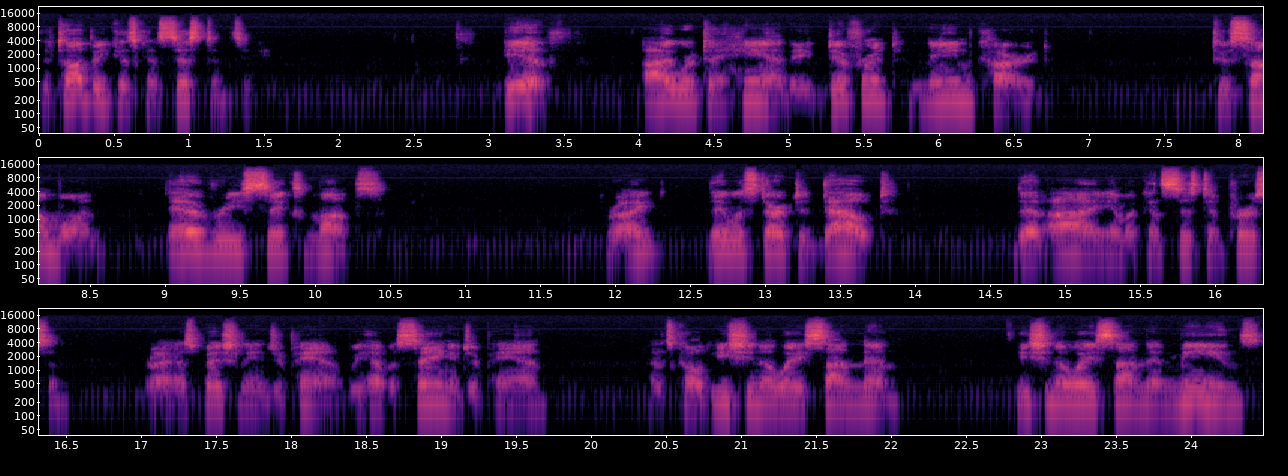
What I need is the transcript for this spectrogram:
the topic is consistency. If I were to hand a different name card to someone every six months, right, they would start to doubt that I am a consistent person, right? Especially in Japan. We have a saying in Japan that's called Ishinoe Sannen. Ishinoe Sannen means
